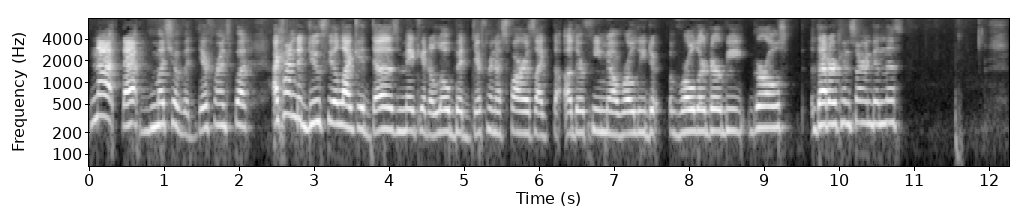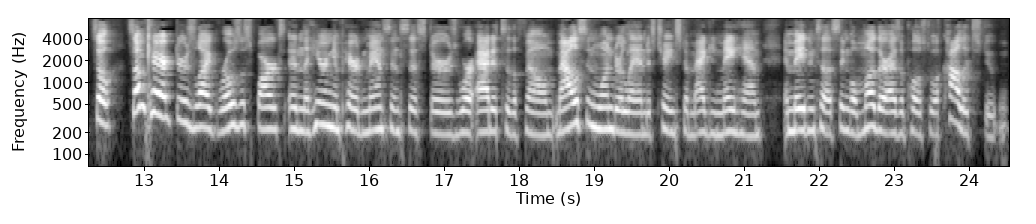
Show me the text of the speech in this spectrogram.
not that much of a difference but i kind of do feel like it does make it a little bit different as far as like the other female roller derby girls that are concerned in this. So some characters like Rosa Sparks and the hearing impaired Manson sisters were added to the film. Malice in Wonderland is changed to Maggie Mayhem and made into a single mother as opposed to a college student.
